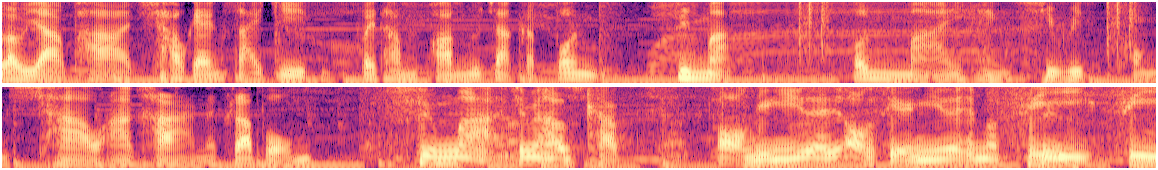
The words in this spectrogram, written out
เราอยากพาชาวแก๊งสายกีนไปทำความรู้จักกับต้นซิมะต้นไม้แห่งชีวิตของชาวอาคานะครับผมซิมะใช่ไหมครับ ครับ ออกอย่างนี้เลยออกเสียงอย่างนี้เลยใช่ไหมสี่สี่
